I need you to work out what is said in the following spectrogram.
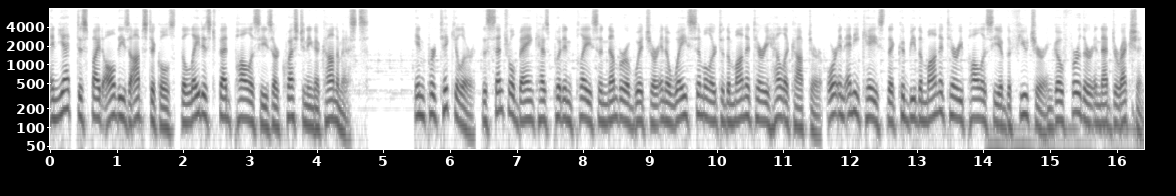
And yet, despite all these obstacles, the latest Fed policies are questioning economists. In particular, the central bank has put in place a number of which are in a way similar to the monetary helicopter, or in any case that could be the monetary policy of the future and go further in that direction.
